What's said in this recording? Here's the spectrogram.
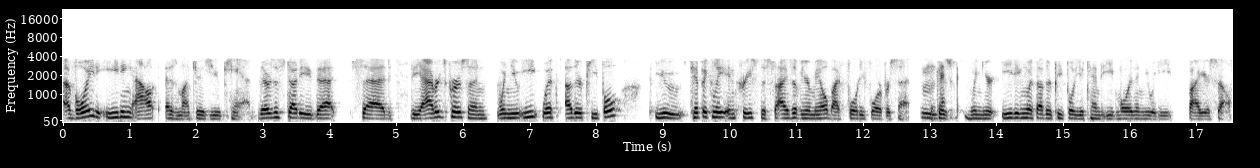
avoid eating out as much as you can. There's a study that said the average person, when you eat with other people, you typically increase the size of your meal by 44%. Mm-hmm. Because when you're eating with other people, you tend to eat more than you would eat by yourself.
